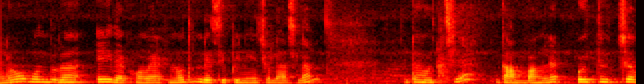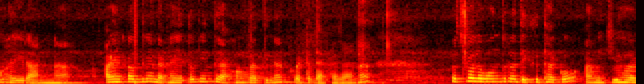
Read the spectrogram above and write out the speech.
হ্যালো বন্ধুরা, এই দেখো আমি একটা নতুন রেসিপি নিয়ে চলে আসলাম। এটা হচ্ছে গ্রাম বাংলার ঐতিহ্যবাহী রান্না। আগেকার দিনে দেখা যেত, কিন্তু এখনকার দিনে খুব একটা দেখা যায় না। তো চলো বন্ধুরা, দেখতে থাকো। আমি কীভাবে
